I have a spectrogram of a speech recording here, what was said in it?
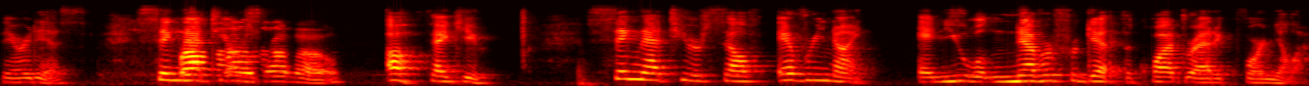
There it is. Sing that to yourself. bravo. Oh, thank you. Sing that to yourself every night and you will never forget the quadratic formula.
